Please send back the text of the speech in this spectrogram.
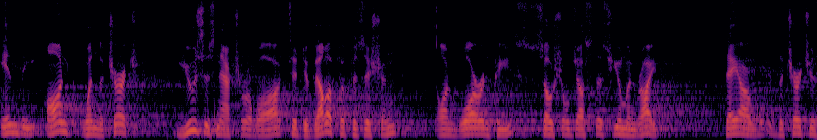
in the on, when the church uses natural law to develop a position on war and peace, social justice, human rights, they are, the church's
